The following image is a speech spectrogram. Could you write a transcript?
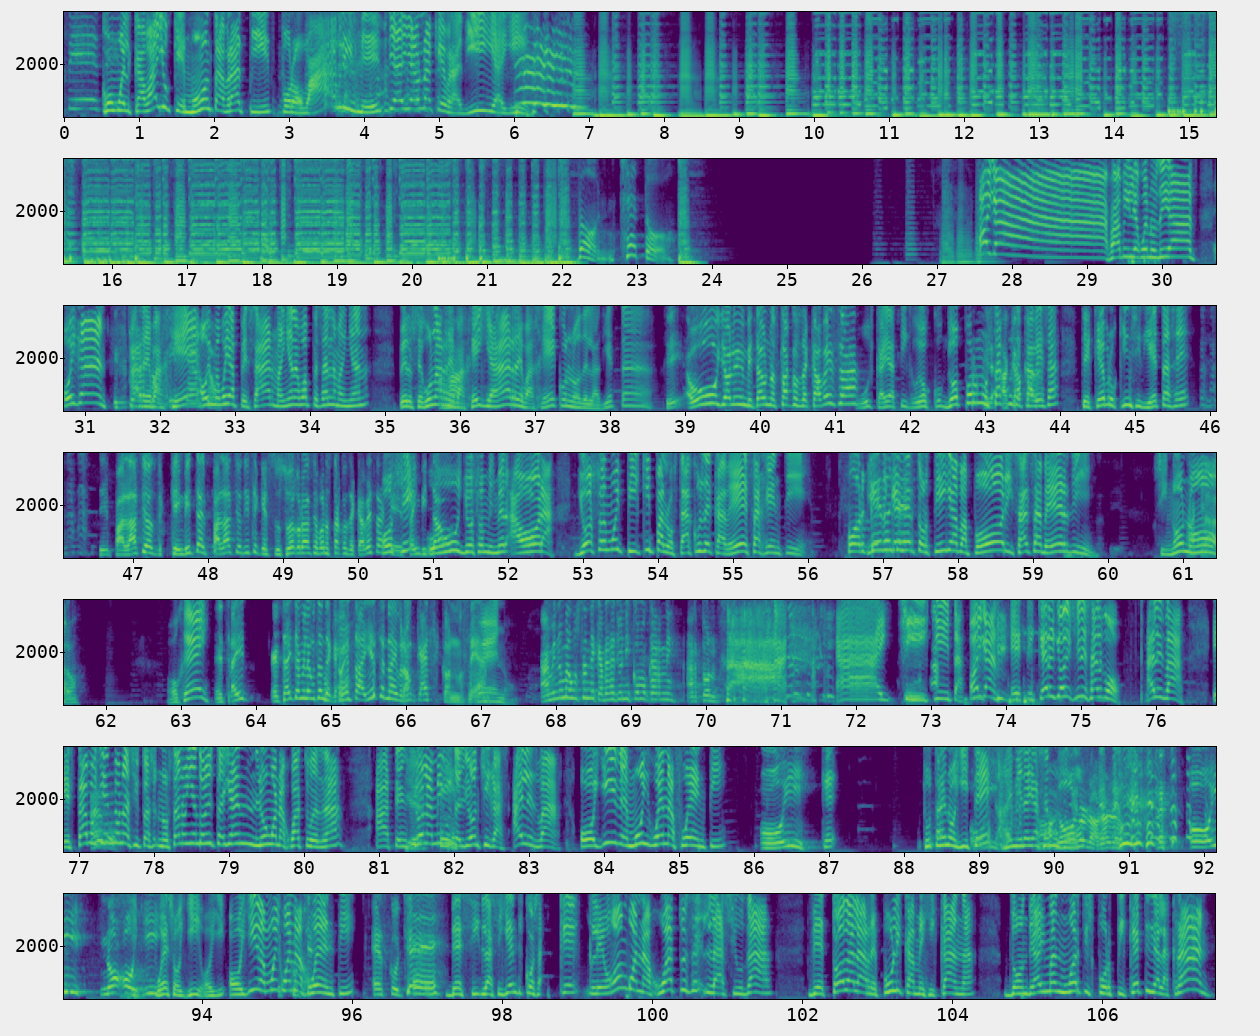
como el caballo que monta Brad Pitt, probablemente haya una quebradilla allí. Cheto. ¡Oiga! Familia, buenos días. Oigan, arrebajé. Hoy me voy a pesar. Mañana voy a pesar en la mañana. Pero según la Ajá. rebajé ya, rebajé con lo de la dieta. Sí. Uh, yo le iba a invitar unos tacos de cabeza. Uy, cállate. Yo, yo por unos Mira, tacos de cabeza te quebro 15 dietas, ¿eh? Sí, Palacios, que invita el Palacio, dice que su suegro hace buenos tacos de cabeza. ¿Oh, que sí? está invitado. Uy, yo soy mis meros. Ahora, yo soy muy piqui para los tacos de cabeza, gente. ¿Por qué, Tiene que ser tortilla, vapor y salsa verde. Si no, no. Ah, claro. ¿Ok? El Said, el también le gustan de cabeza. Y ese no hay bronca, ese con, o sea. Bueno. A mí no me gustan de cabeza, yo ni como carne, hartón. Ay, chiquita. Oigan, este, quiero yo decirles algo. Ahí les va. Estaba Algo. oyendo una situación. Nos están oyendo ahorita ya en León, Guanajuato, ¿verdad? Atención, Yes. amigos Sí. de León, chicas. Ahí les va. Oí de muy buena fuente Oí. ¿Qué? ¿Tú también oyites? Oí. Ay, mira, ya hacemos No, dos. no, no, no, no. Es- Oí, no Sí, oí. pues oí, oí. Oí a muy buena Escuché. fuente. Escuché. Eh, deci- la siguiente cosa, que León, Guanajuato es la ciudad de toda la República Mexicana donde hay más muertes por piquete de alacrán.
